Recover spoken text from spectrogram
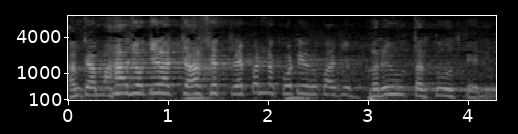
आमच्या महाज्योतीला चारशे त्रेपन्न कोटी रुपयाची भरीव तरतूद केली.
